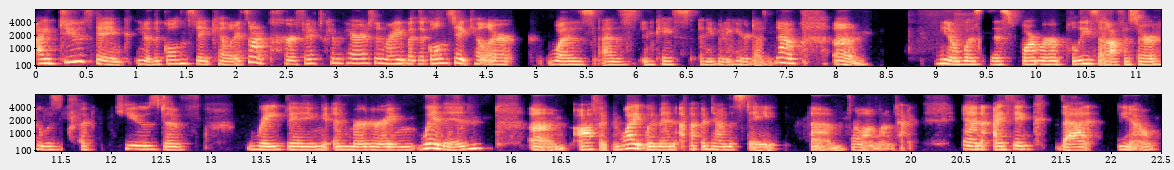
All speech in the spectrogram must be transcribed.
I do think, you know, the Golden State Killer, it's not a perfect comparison, right? But the Golden State Killer was, as in case anybody here doesn't know, um, you know, was this former police officer who was accused of raping and murdering women, um, often white women, up and down the state um, for a long, long time. And I think that, you know,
